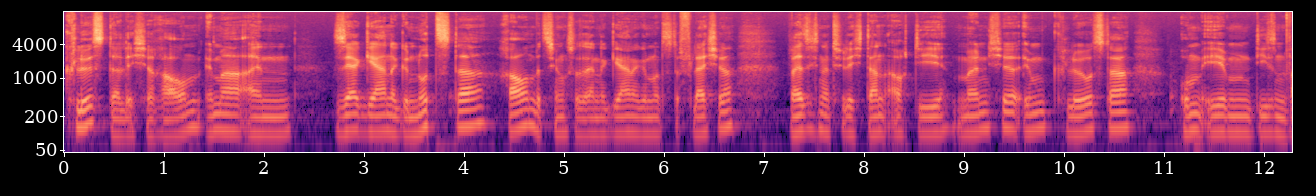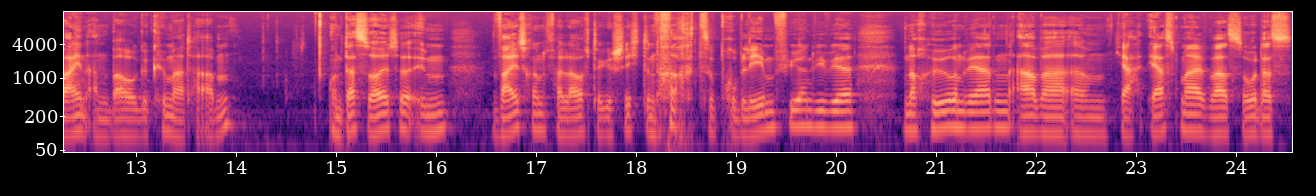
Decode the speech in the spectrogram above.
klösterliche Raum immer ein sehr gerne genutzter Raum, beziehungsweise eine gerne genutzte Fläche, weil sich natürlich dann auch die Mönche im Kloster um eben diesen Weinanbau gekümmert haben. Und das sollte im weiteren Verlauf der Geschichte noch zu Problemen führen, wie wir noch hören werden. Aber ähm, ja, erstmal war es so, dass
